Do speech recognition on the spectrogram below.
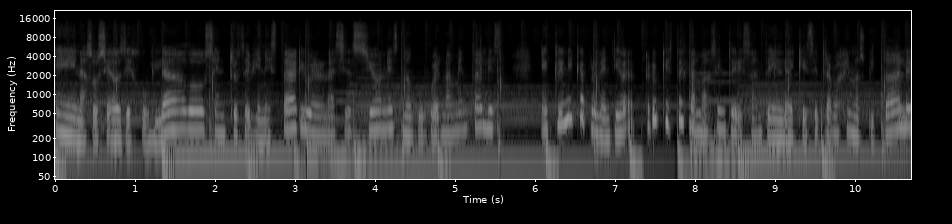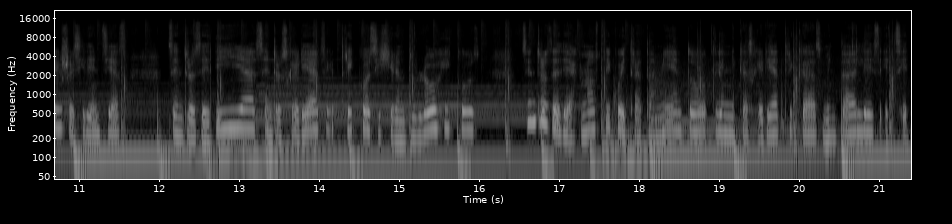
en asociados de jubilados, centros de bienestar y organizaciones no gubernamentales. En clínica preventiva creo que esta es la más interesante en la que se trabaja en hospitales, residencias, centros de día, centros geriátricos y gerontológicos, centros de diagnóstico y tratamiento, clínicas geriátricas, mentales, etc.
